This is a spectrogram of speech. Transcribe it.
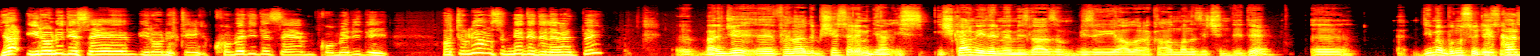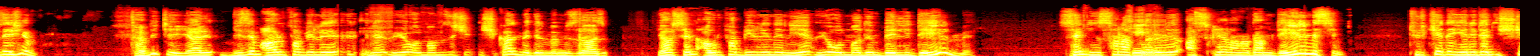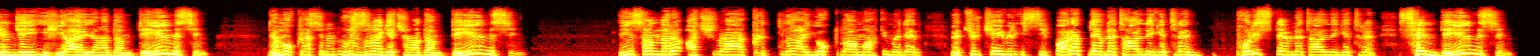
Ya ironi desem ironi değil, komedi desem komedi değil. Hatırlıyor musun ne dedi Levent Bey? E, Bence e, fena da bir şey söylemedi. Yani iş- işgal mi edilmemiz lazım bizi üye olarak almanız için dedi. E, değil mi? Bunu E söylüyorsunuz. kardeşim tabii ki yani bizim Avrupa Birliği'ne üye olmamız için işgal mi edilmemiz lazım? Ya sen Avrupa Birliği'ne niye üye olmadığın belli değil mi? Sen insan Ki haklarını askıya alan adam değil misin? Türkiye'de yeniden işkenceyi ihya eden adam değil misin? Demokrasinin ırzına geçen adam değil misin? İnsanları açlığa, kıtlığa, yokluğa mahkum eden ve Türkiye'yi bir istihbarat devleti haline getiren, polis devleti haline getiren sen değil misin?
